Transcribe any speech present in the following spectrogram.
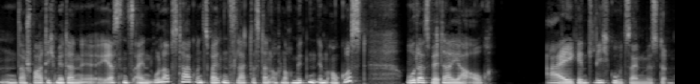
Da sparte ich mir dann erstens einen Urlaubstag und zweitens lag das dann auch noch mitten im August, wo das Wetter ja auch eigentlich gut sein müsste.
